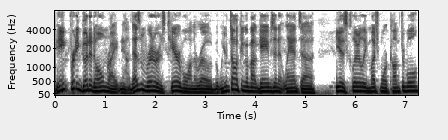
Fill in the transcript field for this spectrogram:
being pretty good at home right now. Desmond Ridder is terrible on the road, but when you're talking about games in Atlanta, he is clearly much more comfortable.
